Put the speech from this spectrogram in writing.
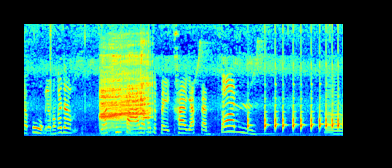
ดี๋ยวปลูกแล้วมันก็จะรัดขึ้นฟ้าแล้วก็จะไปฆ่ายักษ์กัน ต้นเอ่อ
